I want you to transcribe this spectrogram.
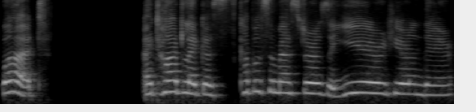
But I taught like a couple semesters, a year here and there,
